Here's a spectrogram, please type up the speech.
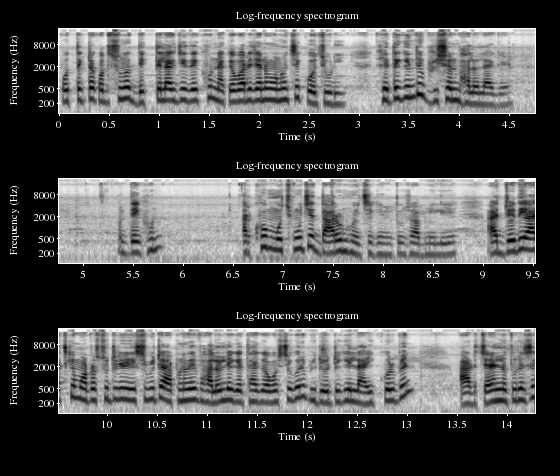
প্রত্যেকটা কত সুন্দর দেখতে লাগছে, দেখুন, একেবারে যেন মনে হচ্ছে কচুরি। খেতে কিন্তু ভীষণ ভালো লাগে। দেখুন আর খুব মুচমুচে দারুণ হয়েছে কিন্তু সব মিলিয়ে। আর যদি আজকে মটরশুটির রেসিপিটা আপনাদের ভালো লেগে থাকে, অবশ্যই করে ভিডিওটিকে লাইক করবেন। আর চ্যানেল নতুন এসে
